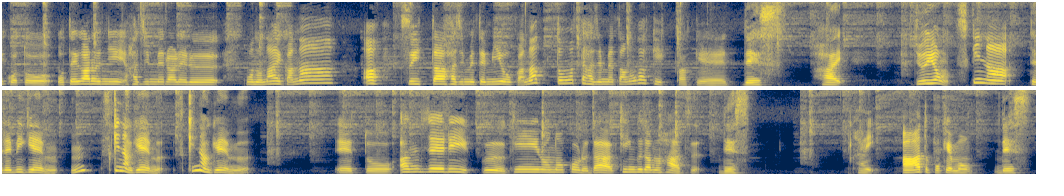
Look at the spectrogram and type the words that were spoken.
いことをお手軽に始められるものないかな？あ、ツイッター始めてみようかなと思って始めたのがきっかけです。はい。14、好きなテレビゲーム、ん？好きなゲーム？好きなゲーム？えっ、ー、と、アンジェリーク、金色のコルダ、キングダムハーツです。はい。あ、あとポケモンです。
